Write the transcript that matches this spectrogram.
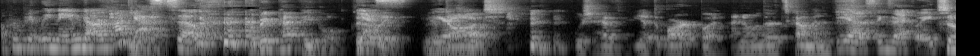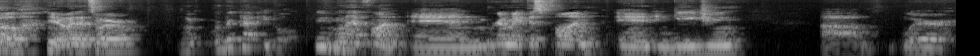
appropriately named our podcast. Yeah. So we're big pet people clearly Yes, we have we dogs which have yet to bark but i know that it's coming yes, exactly. so you know that's where we're, we're big pet people we Mhm. want to have fun and we're going to make this fun and engaging um, where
